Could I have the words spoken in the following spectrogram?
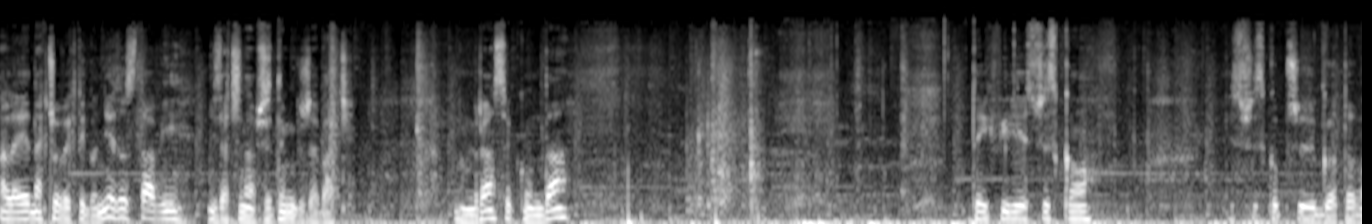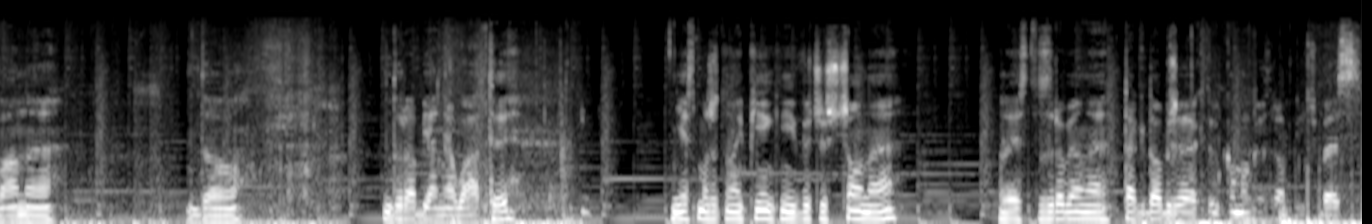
Ale jednak człowiek tego nie zostawi i zaczyna przy tym grzebać. Dobra, sekunda. W tej chwili jest wszystko jest wszystko przygotowane do dorabiania łaty. Jest może to najpiękniej wyczyszczone, ale jest to zrobione tak dobrze, jak tylko mogę zrobić bez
